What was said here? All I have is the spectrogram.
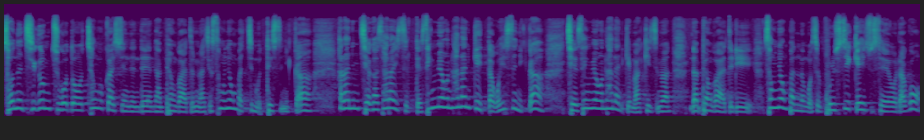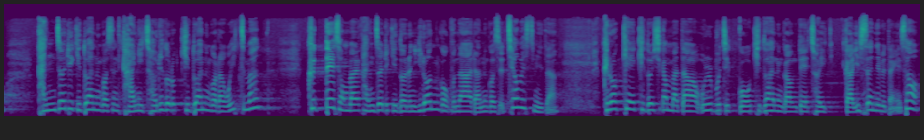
저는 지금 죽어도 천국 갈 수 있는데 남편과 아들은 아직 성령 받지 못했으니까 하나님 제가 살아 있을 때 생명은 하나님께 있다고 했으니까 제 생명은 하나님께 맡기지만 남편과 아들이 성령 받는 것을 볼 수 있게 해주세요라고 간절히 기도하는 것은 간이 저리도록 기도하는 거라고 했지만 그때 정말 간절히 기도는 이런 거구나라는 것을 체험했습니다. 그렇게 기도 시간마다 울부짖고 기도하는 가운데 저희가 일산 예배당에서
